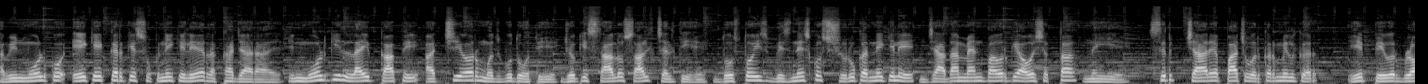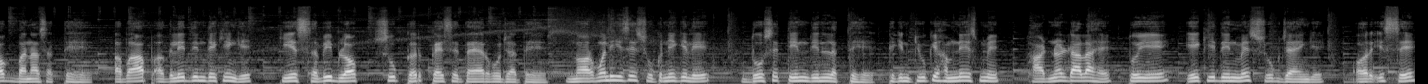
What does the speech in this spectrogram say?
अब इन मोल्ड को एक एक करके सूखने के लिए रखा जा रहा है। इन मोल्ड की लाइफ काफ़ी अच्छी और मज़बूत होती है, जो कि सालों साल चलती है। दोस्तों, इस बिज़नेस को शुरू करने के लिए ज़्यादा मैन पावर की आवश्यकता नहीं है। सिर्फ़ चार या पाँच वर्कर मिलकर ये पेवर ब्लॉक बना सकते हैं। अब आप अगले दिन देखेंगे कि ये सभी ब्लॉक सूख कर कैसे तैयार हो जाते हैं। नॉर्मली इसे सूखने के लिए दो से तीन दिन लगते हैं, लेकिन क्योंकि हमने इसमें हार्डनर डाला है तो ये एक ही दिन में सूख जाएँगे। और इससे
